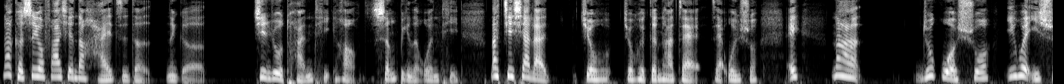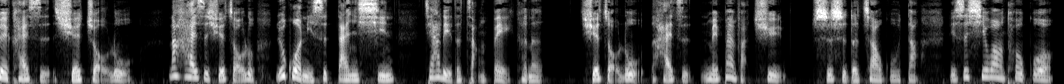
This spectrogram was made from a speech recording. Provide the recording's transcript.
那可是又发现到孩子的那个进入团体哈生病的问题。那接下来就就会跟他再再问说，哎，那如果说因为一岁开始学走路。那孩子学走路，如果你是担心家里的长辈可能学走路，孩子没办法去实时的照顾到，你是希望透过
